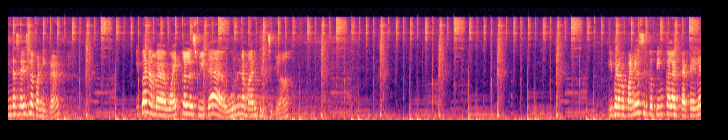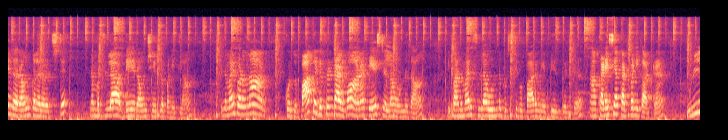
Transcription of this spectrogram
இந்த சைஸில் பண்ணிக்கிறேன். இப்போ நம்ம ஒயிட் கலர் ஸ்வீட்டை உருண்டை மாதிரி பிடிச்சிக்கலாம். இப்போ நம்ம பண்ணி வச்சுருக்க பிங்க் கலர் தட்டையில் இந்த ரவுண்ட் கலரை வச்சுட்டு நம்ம ஃபுல்லாக அப்படியே ரவுண்ட் ஷேப்பில் பண்ணிக்கலாம். இந்த மாதிரி பண்ணோம்னா கொஞ்சம் பார்க்க டிஃப்ரெண்ட்டாக இருக்கும். ஆனால் டேஸ்ட் எல்லாம் ஒன்று தான் இப்போ அந்த மாதிரி ஃபுல்லாக உருண்டை பிடிச்சிட்டு இப்போ பாருங்கள் எப்படி இருக்குன்ட்டு. நான் கடைசியாக கட் பண்ணி காட்டுறேன். உள்ள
